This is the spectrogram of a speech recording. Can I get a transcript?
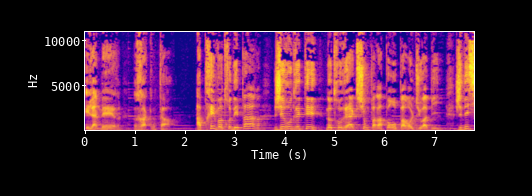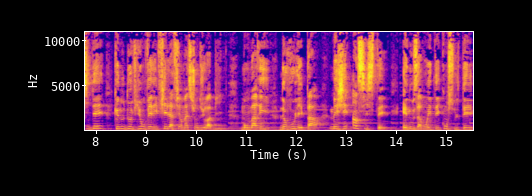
Et la mère raconta après votre départ, j'ai regretté notre réaction par rapport aux paroles du rabbi. J'ai décidé que nous devions vérifier l'affirmation du rabbi. Mon mari ne voulait pas, mais j'ai insisté et nous avons été consulter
